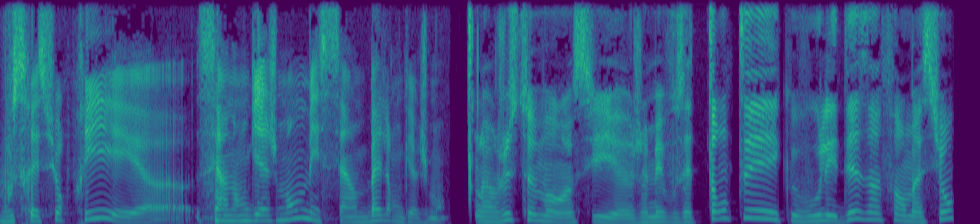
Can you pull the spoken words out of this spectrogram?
vous serez surpris et c'est un engagement, mais c'est un bel engagement. Alors justement, hein, si euh, jamais vous êtes tenté et que vous voulez des informations,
